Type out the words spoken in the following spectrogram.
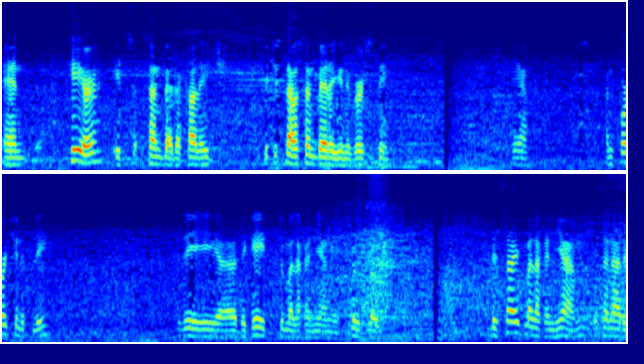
and here it's San Beda College which is now San Beda University yeah unfortunately the uh, the gate to Malacanang is still closed beside Malacanang is another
